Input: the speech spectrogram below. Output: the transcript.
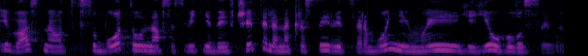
І, власне, от в суботу на всесвітній день вчителя на красивій церемонії ми її оголосили.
